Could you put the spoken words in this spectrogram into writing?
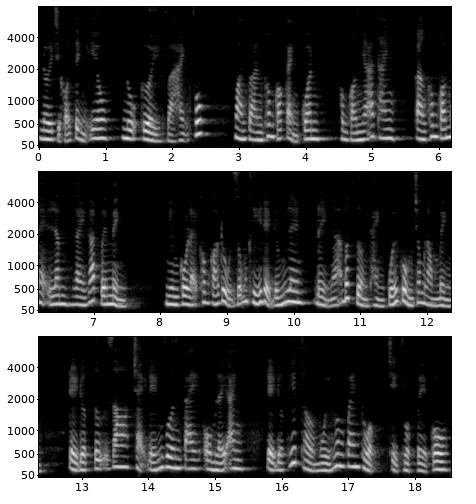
nơi chỉ có tình yêu, nụ cười và hạnh phúc, hoàn toàn không có cảnh quân, không có nhã thanh, càng không có mẹ Lâm gay gắt với mình. Nhưng cô lại không có đủ dũng khí để đứng lên, đẩy ngã bức tường thành cuối cùng trong lòng mình, để được tự do chạy đến vươn tay ôm lấy anh, để được hít thở mùi hương quen thuộc chỉ thuộc về cô.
